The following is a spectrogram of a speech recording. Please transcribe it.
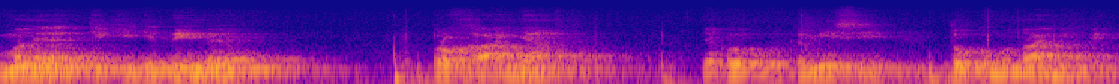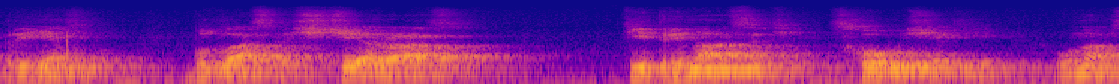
У мене тільки єдине прохання, як голови комісії, до комунальних підприємств. Будь ласка, ще раз ті 13 сховищ, які у нас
